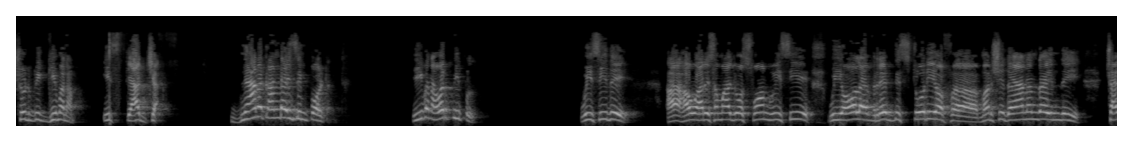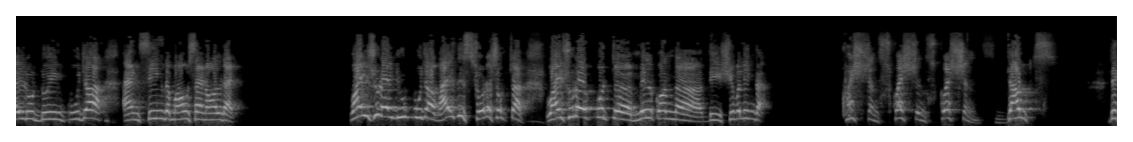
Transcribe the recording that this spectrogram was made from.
should be given up, is Tyajya. Jnana Kanda is important. Even our people. We see the uh, how Arya Samaj was formed. We see, we all have read the story of uh, Maharishi Dayananda in the childhood doing puja and seeing the mouse and all that. Why should I do puja? Why this Shodashopchar? Why should I put uh, milk on uh, the Shivalinga? Questions, questions, questions, doubts. They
